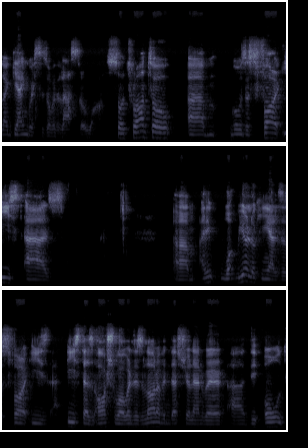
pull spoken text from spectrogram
like gangbusters over the last little while. So Toronto um, goes as far east as um, I think what we are looking at is as far east, east as Oshawa, where there's a lot of industrial land where uh, the old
